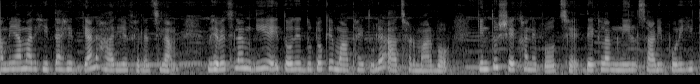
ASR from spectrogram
আমি আমার হিতাহিত জ্ঞান হারিয়ে ফেলেছিলাম। ভেবেছিলাম গিয়েই তোদের দুটোকে মাথায় তুলে আছাড় মারব। কিন্তু সেখানে পৌঁছে দেখলাম নীল শাড়ি পরিহিত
